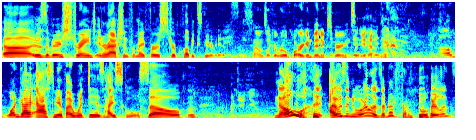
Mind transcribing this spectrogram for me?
Uh, it was a very strange interaction for my first strip club experience. Sounds like a real bargain bin experience that you had there. Um, one guy asked me if I went to his high school, so. No, I was in New Orleans. I'm not from New Orleans.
